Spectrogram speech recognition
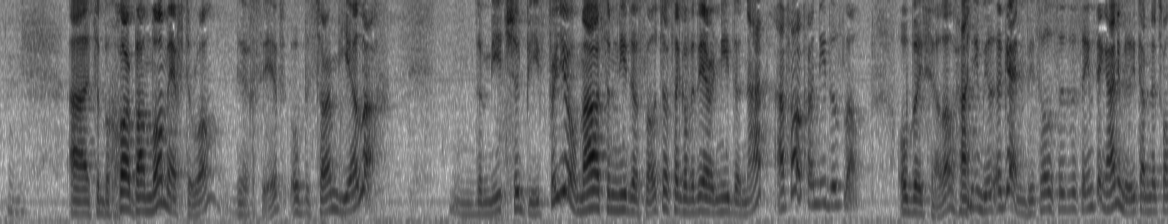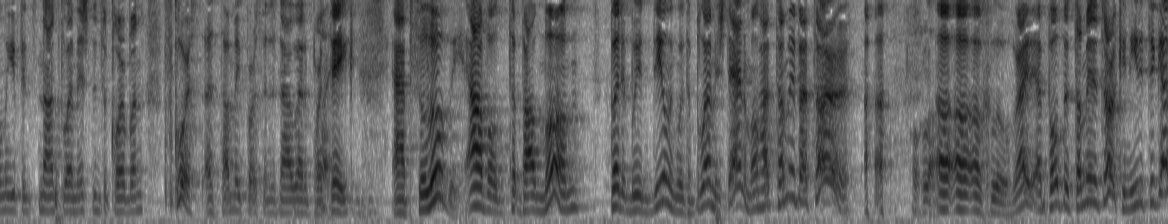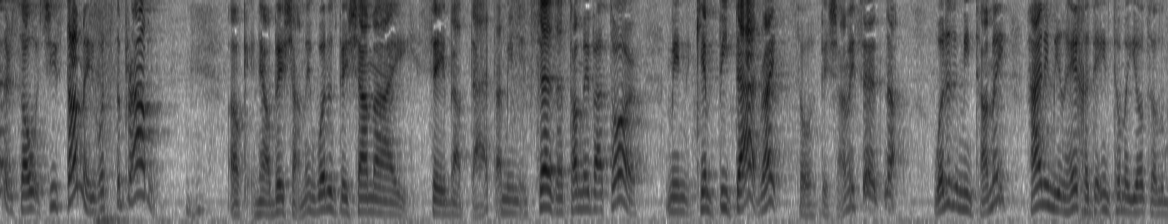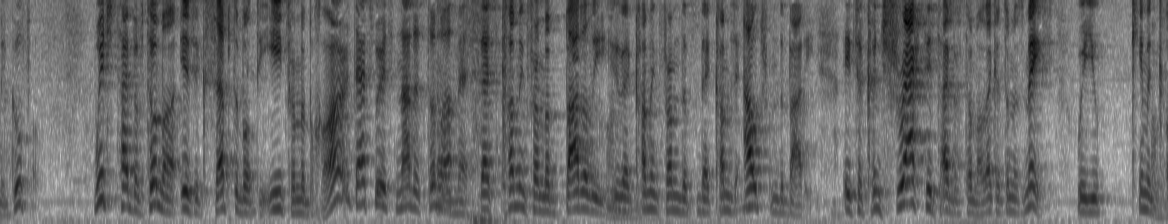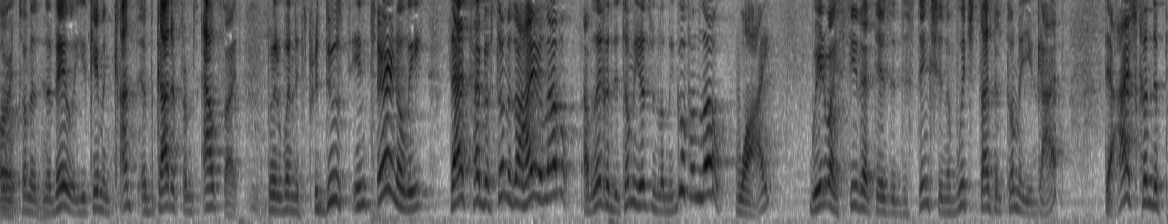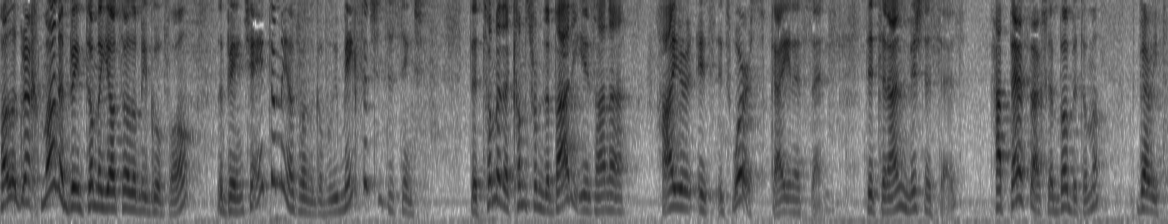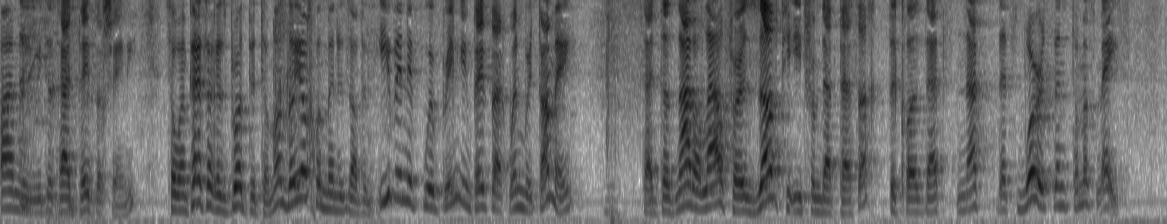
Uh, it's a bechor b'mom after all. The chsiv ubesar mielach. The meat should be for you. Ma'asam nidas lo, just like over there, nida not. Afacha nidas lo. Ubeis hillel, hani mil. Again, Beis Hillel says the same thing. Hani militam. That's only if it's not blemished. It's a korban. Of course, a tummy person is not allowed to partake. Absolutely. Aval balmum. But we're dealing with a blemished animal. Hatame batar. Ochla. uh, uh, right? Uh, both the tummy and the Torah can eat it together. So she's tummy. What's the problem? Okay, now Beishamai. What does Beishamai say about that? I mean, it says a tummy vator. I mean, can't beat that, right? So Beishamai says no. What does it mean tummy? Hani milhecha dein yotza lumigufo. Which type of tuma is acceptable to eat from a bechar? That's where it's not a tuma that's coming from a bodily, that coming from the that comes out from the body. It's a contracted type of tumah, like a tumah's mace, where you came in, or a tumah's nevela, you came in uh, got it from outside. But when it's produced internally, that type of tumah is a higher level. Low. Why? Where do I see that there's a distinction of which type of tumah you got? The ashkan the palagrachmana bein tumah yotza lemigufo, the bein shein tumah yotza lemigufo. We make such a distinction. The tumah that comes from the body is on a higher. It's it's worse, okay, in a sense. The Tanan Mishnah says, "Ha Pesach sheba b'tumah." Very timely. We just had Pesach Sheni. So when Pesach is brought b'tumah, lo yochel men zavim. Even if we're bringing Pesach when we're tamei, that does not allow for a zav to eat from that Pesach because that's not that's worse than tumas meis.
